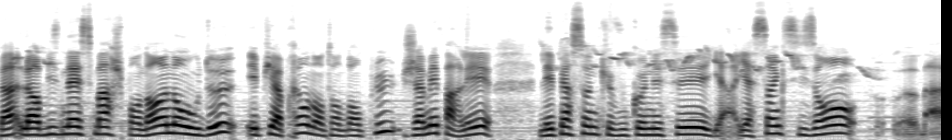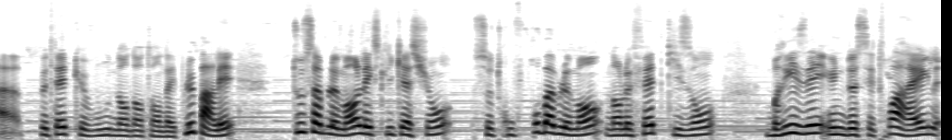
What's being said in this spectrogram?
ben, leur business marche pendant un an ou deux et puis après on n'entend plus jamais parler. Les personnes que vous connaissez il y a, 5-6 ans, euh, bah, peut-être que vous n'en entendez plus parler. Tout simplement, l'explication se trouve probablement dans le fait qu'ils ont briser une de ces trois règles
